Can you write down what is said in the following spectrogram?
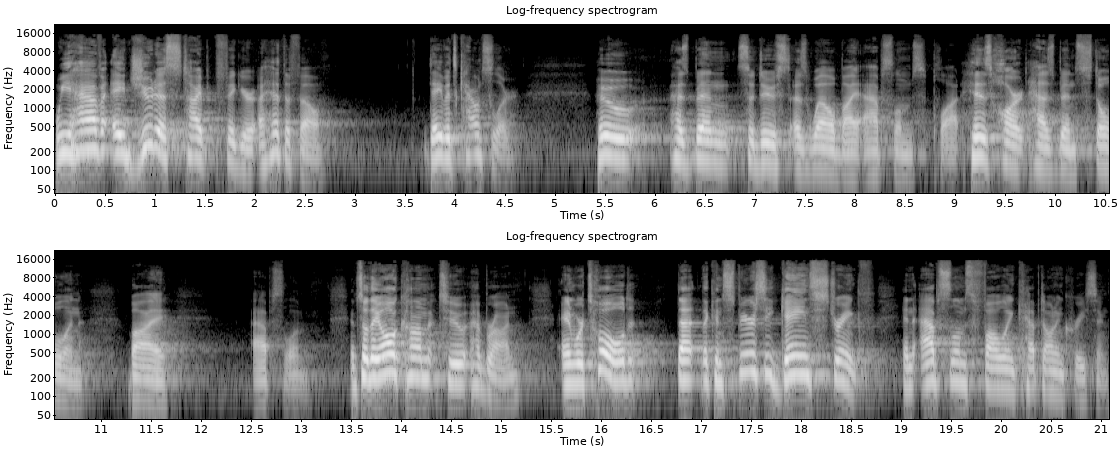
we have a Judas type figure, Ahithophel. David's counselor, who has been seduced as well by Absalom's plot. His heart has been stolen by Absalom. And so they all come to Hebron, and we're told that the conspiracy gained strength, and Absalom's following kept on increasing.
